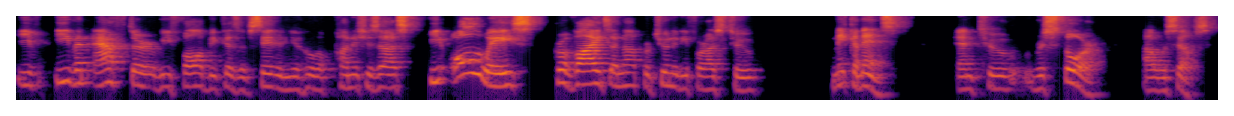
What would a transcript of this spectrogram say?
even after we fall because of sin and Yahuah punishes us, he always provides an opportunity for us to make amends and to restore ourselves.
